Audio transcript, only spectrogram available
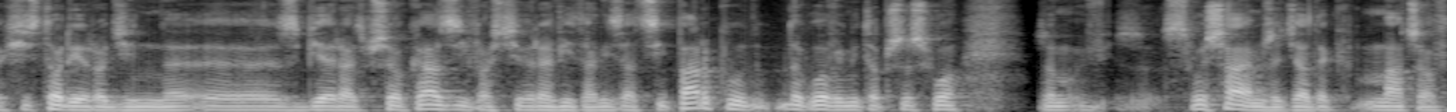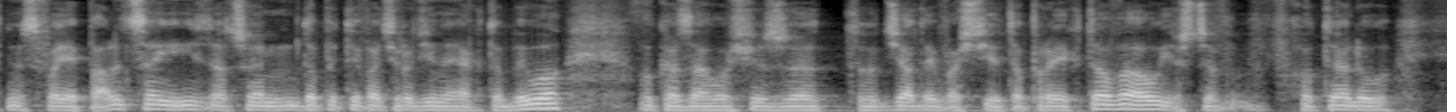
e, historie rodzinne e, zbierać przy okazji właściwie rewitalizacji parku. Do głowy mi to przyszło, że słyszałem, że dziadek maczał w tym swoje palce i zacząłem dopytywać rodzinę, jak to było. Okazało się, że to dziadek właściwie to projektował jeszcze w, w hotelu e,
